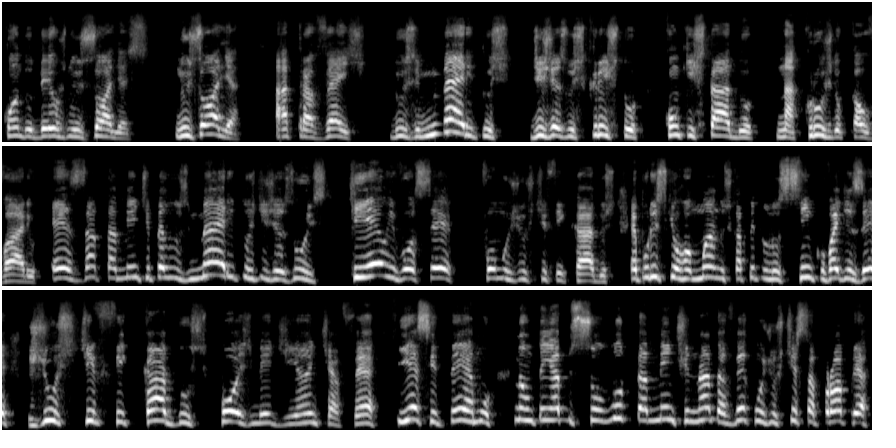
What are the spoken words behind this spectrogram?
quando Deus nos olha, nos olha através dos méritos de Jesus Cristo conquistado na cruz do Calvário. É exatamente pelos méritos de Jesus que eu e você fomos justificados. É por isso que Romanos capítulo 5 vai dizer justificados, pois mediante a fé. E esse termo não tem absolutamente nada a ver com justiça própria,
